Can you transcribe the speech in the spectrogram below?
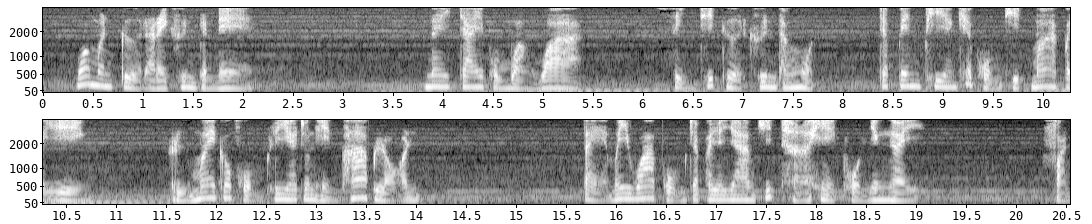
ๆ ว่ามันเกิดอะไรขึ้นกันแน่ ในใจผมหวังว่า สิ่งที่เกิดขึ้นทั้งหมด จะเป็นเพียงแค่ผมคิดมากไปเอง หรือไม่ก็ผมเพลียจนเห็นภาพหลอน แต่ไม่ว่าผมจะพยายามคิดหาเหตุผลยังไง ฝัน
